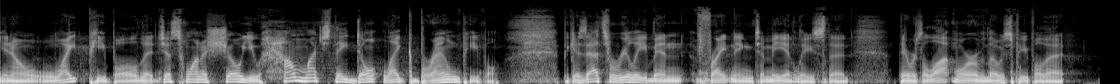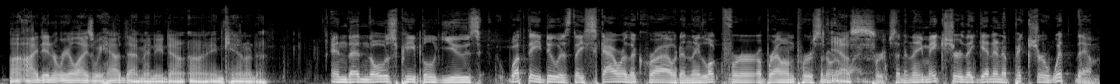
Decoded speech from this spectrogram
you know, white people that just want to show you how much they don't like brown people. Because that's really been frightening to me, at least, that there was a lot more of those people that uh, I didn't realize we had that many down uh, in Canada. And then those people use what they do is they scour the crowd and they look for a brown person or yes. a white person and they make sure they get in a picture with them.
